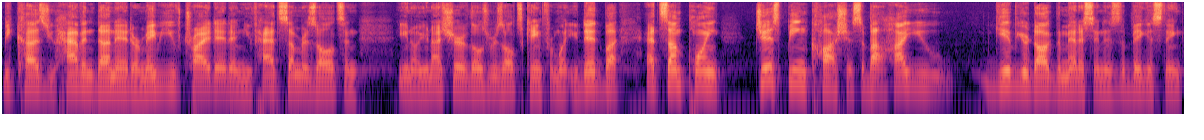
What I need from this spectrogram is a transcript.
because you haven't done it or maybe you've tried it and you've had some results and you know you're not sure if those results came from what you did, but at some point, just being cautious about how you give your dog the medicine is the biggest thing.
